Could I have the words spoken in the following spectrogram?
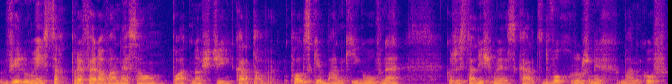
w wielu miejscach preferowane są płatności kartowe. Polskie banki główne, korzystaliśmy z kart dwóch różnych banków,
